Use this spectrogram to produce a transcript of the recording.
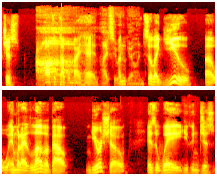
just ah, off the top of my ah, head. I see where you're going. So, like you, uh, and what I love about your show is a way you can just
